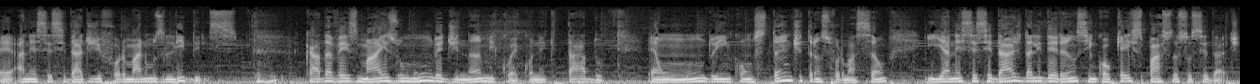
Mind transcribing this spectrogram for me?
é, a necessidade de formarmos líderes. Uhum. Cada vez mais o mundo é dinâmico, é conectado, é um mundo em constante transformação e a necessidade da liderança em qualquer espaço da sociedade.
